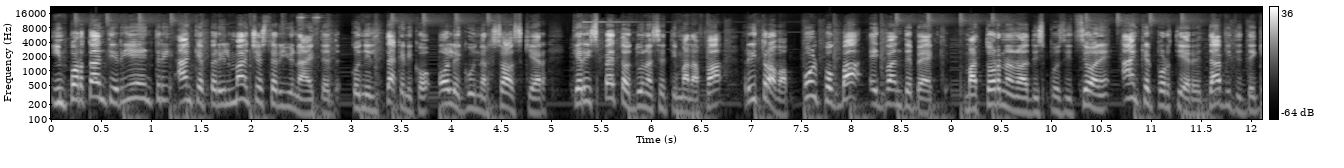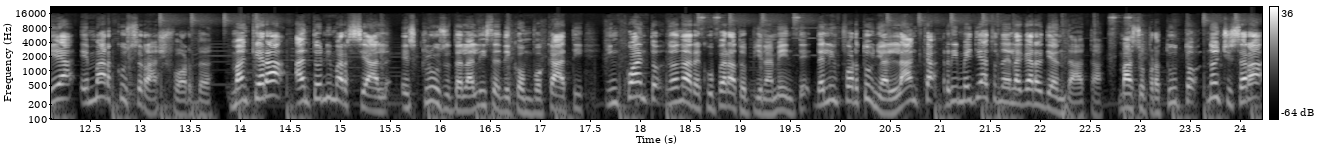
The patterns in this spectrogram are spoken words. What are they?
Importanti rientri anche per il Manchester United, con il tecnico Ole Gunnar Solskjaer che rispetto ad una settimana fa ritrova Paul Pogba e Van de Beek, ma tornano a disposizione anche il portiere David De Gea e Marcus Rashford. Mancherà Anthony Martial, escluso dalla lista dei convocati in quanto non ha recuperato pienamente dall'infortunio all'anca rimediato nella gara di andata, ma soprattutto non ci sarà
